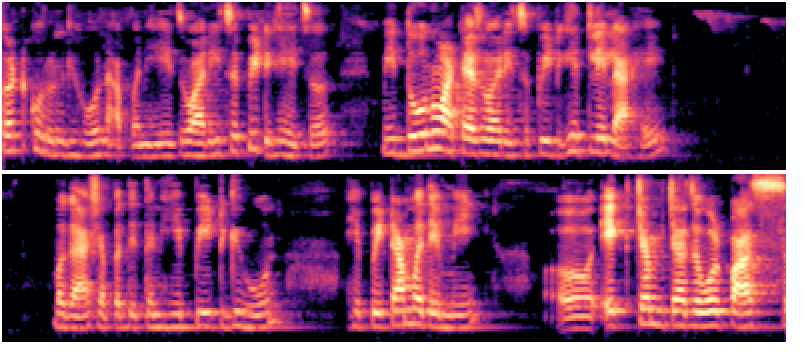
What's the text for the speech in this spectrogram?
कट करून घेऊन आपण हे ज्वारीचं पीठ घ्यायचं. मी दोन वाट्या ज्वारीचं पीठ घेतलेलं आहे. बघा अशा पद्धतीने हे पीठ घेऊन हे पिठामध्ये मी एक चमचा जवळपास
